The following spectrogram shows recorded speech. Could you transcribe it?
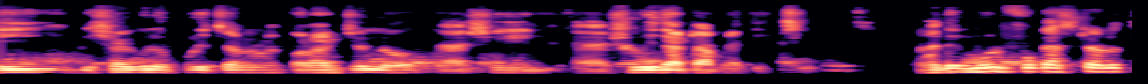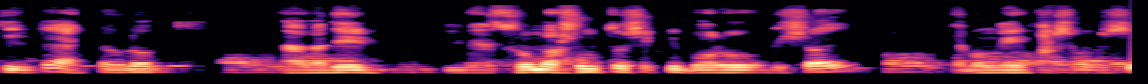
এই বিষয়গুলো পরিচালনা করার জন্য সেই সুবিধাটা আমরা দিচ্ছি। আমাদের মূল ফোকাসটা হলো তিনটা, একটা হলো আমাদের শ্রম অসন্তোষ একটি বড় বিষয় এবং এর পাশাপাশি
